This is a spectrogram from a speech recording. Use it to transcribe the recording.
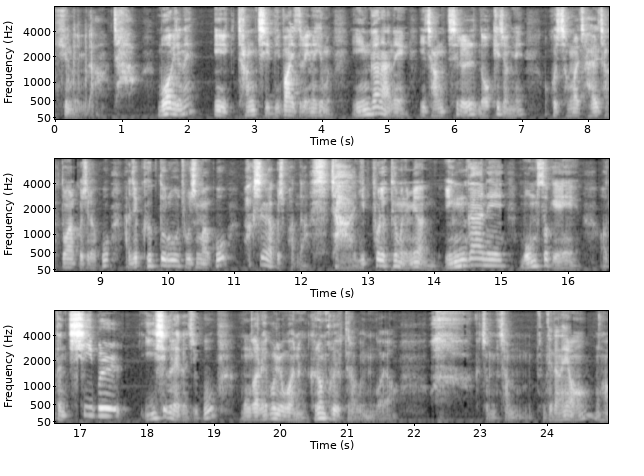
human입니다. 자, 뭐 하기 전에 이 장치, device를 in a human, 인간 안에 이 장치를 넣기 전에 그것이 정말 잘 작동할 것이라고 아주 극도로 조심하고 확신을 갖고 싶어 한다. 자, 이 프로젝트가 뭐냐면 인간의 몸속에 어떤 칩을 이식을 해가지고 뭔가를 해보려고 하는 그런 프로젝트라고 있는 거예요. 좀 참 좀 대단해요. 어,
